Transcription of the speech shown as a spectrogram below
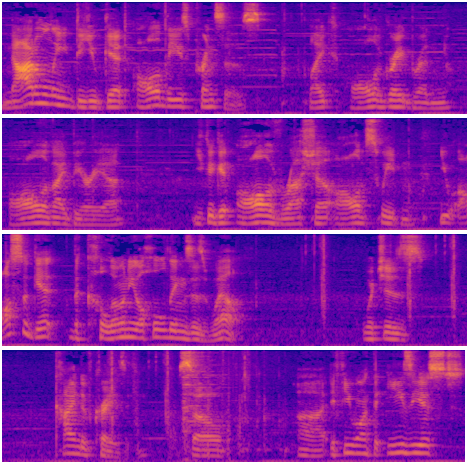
not only do you get all of these princes, like all of Great Britain, all of Iberia, you could get all of Russia, all of Sweden, you also get the colonial holdings as well, which is kind of crazy. So, uh, if you want the easiest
